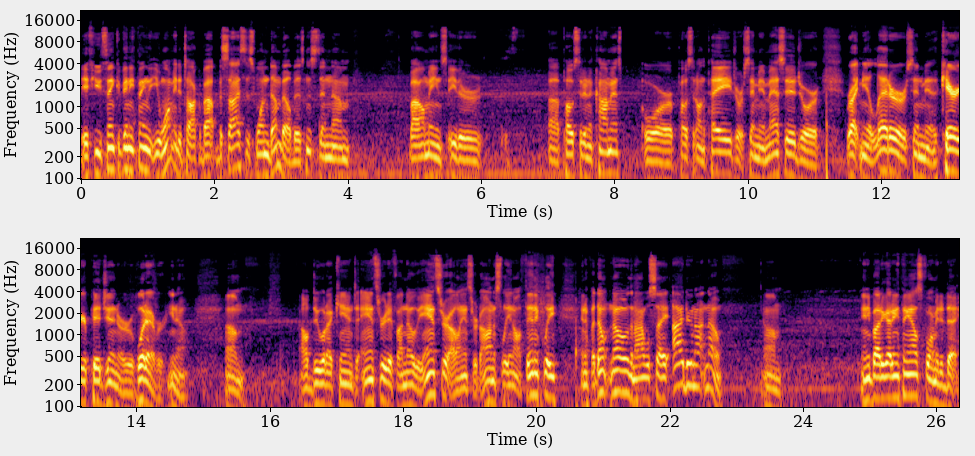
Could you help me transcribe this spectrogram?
If you think of anything that you want me to talk about besides this one dumbbell business, then um, by all means, either uh, post it in the comments or post it on the page or send me a message or write me a letter or send me a carrier pigeon or whatever, you know. Um, I'll do what I can to answer it. If I know the answer, I'll answer it honestly and authentically. And if I don't know, then I will say, I do not know. Um, anybody got anything else for me today?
